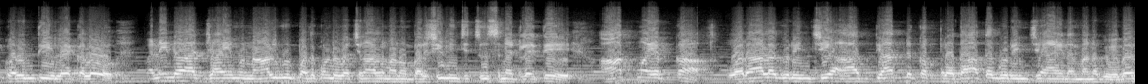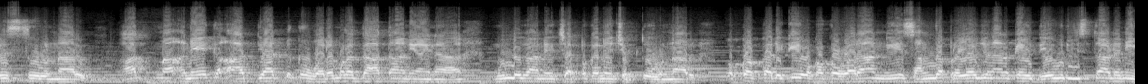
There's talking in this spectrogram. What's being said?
కొరింతి లేఖలో పన్నెండో అధ్యాయము నాలుగు పదకొండు వచనాలు మనం పరిశీలించి చూసినట్లయితే ఆత్మ యొక్క వరాల గురించి ఆధ్యాత్మిక ప్రదాత గురించి ఆయన మనకు వివరిస్తూ ఉన్నారు. ఆత్మ అనేక ఆధ్యాత్మిక వరముల దాత అని ఆయన ముందుగానే చెప్పకనే చెప్తూ ఉన్నారు. ఒక్కొక్కరికి ఒక్కొక్క వరాన్ని సంఘ ప్రయోజనానికై దేవుడు ఇస్తాడని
